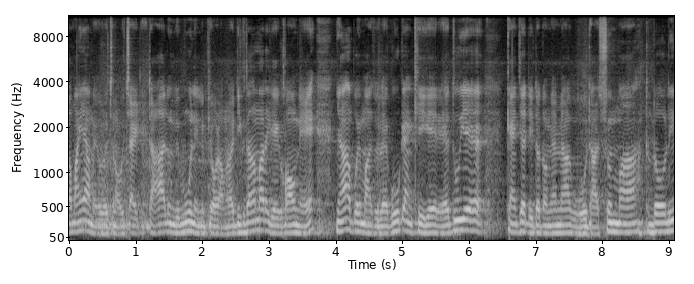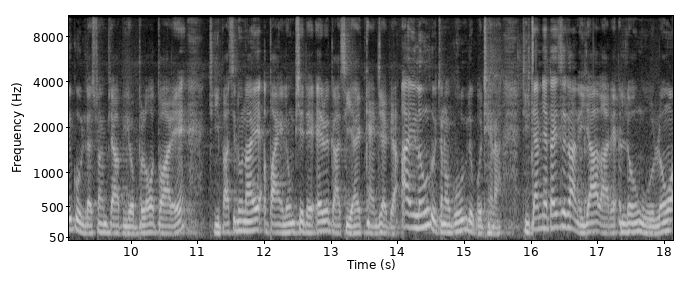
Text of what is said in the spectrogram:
လမိုင်းရမယ်ကိုတော့ကျွန်တော်တို့ကြိုက်တယ်ဒါအလုံးမျိုးမလင်းလို့ပြောတာမလို့ဒီကစားသမားတကယ်ကောင်းတယ်ညာအပွဲမှာဆိုလဲကိုကန်ခေခဲ့တယ်သူရဲ့ကန်ချက်တွေတော်တော်များများကိုဒါဆွမ်းမာတော်တော်လေးကိုလက်ဆွမ်းပြပြီးတော့ဘလော့သွားတယ်ဒီဘာစီလိုနာရဲ့အပိုင်လုံးဖြစ်တဲ့ Eric Garcia ရဲ့ကန်ချက်ပြအိုင်လုံးဆိုကျွန်တော်ဂိုးလို့ကိုထင်တာဒီတံပြန်တိုက်စစ်ကနေရလာတဲ့အလုံးကိုလုံးဝ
